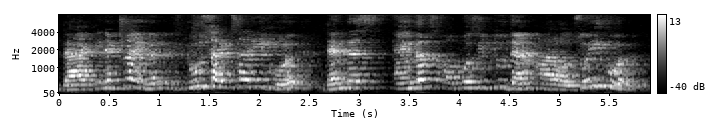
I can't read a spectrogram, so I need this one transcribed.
that in a triangle, if two sides are equal, then the angles opposite to them are also equal.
